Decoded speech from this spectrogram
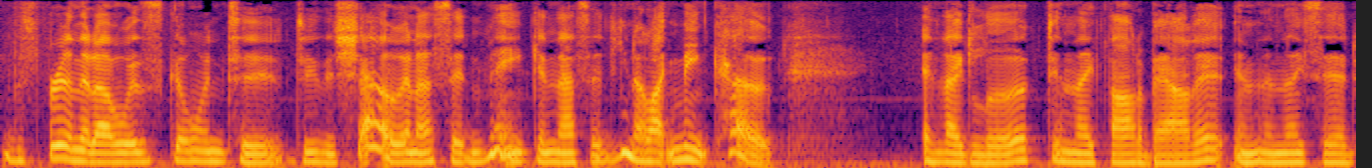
this friend that I was going to do the show, and I said mink, and I said, you know, like mink coat. And they looked and they thought about it, and then they said,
